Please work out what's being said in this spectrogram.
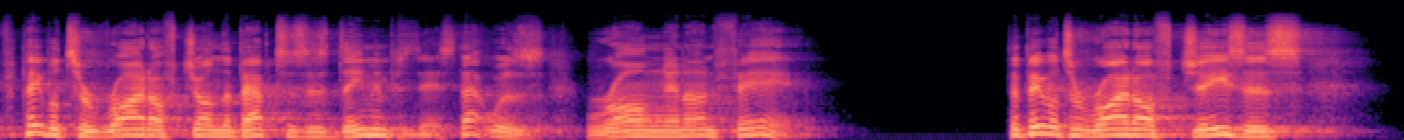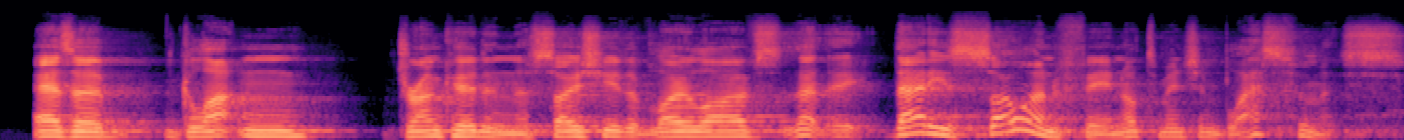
for people to write off John the Baptist as demon possessed, that was wrong and unfair. For people to write off Jesus as a glutton, drunkard and associate of low lives, that, that is so unfair, not to mention blasphemous.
